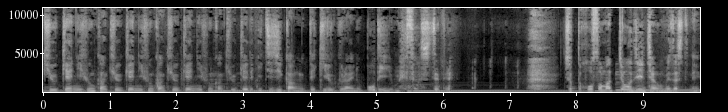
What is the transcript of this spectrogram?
休憩、2分間休憩、2分間休憩、2分間休憩で1時間できるぐらいのボディを目指してねちょっと細マッチョおじいちゃんを目指してね、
